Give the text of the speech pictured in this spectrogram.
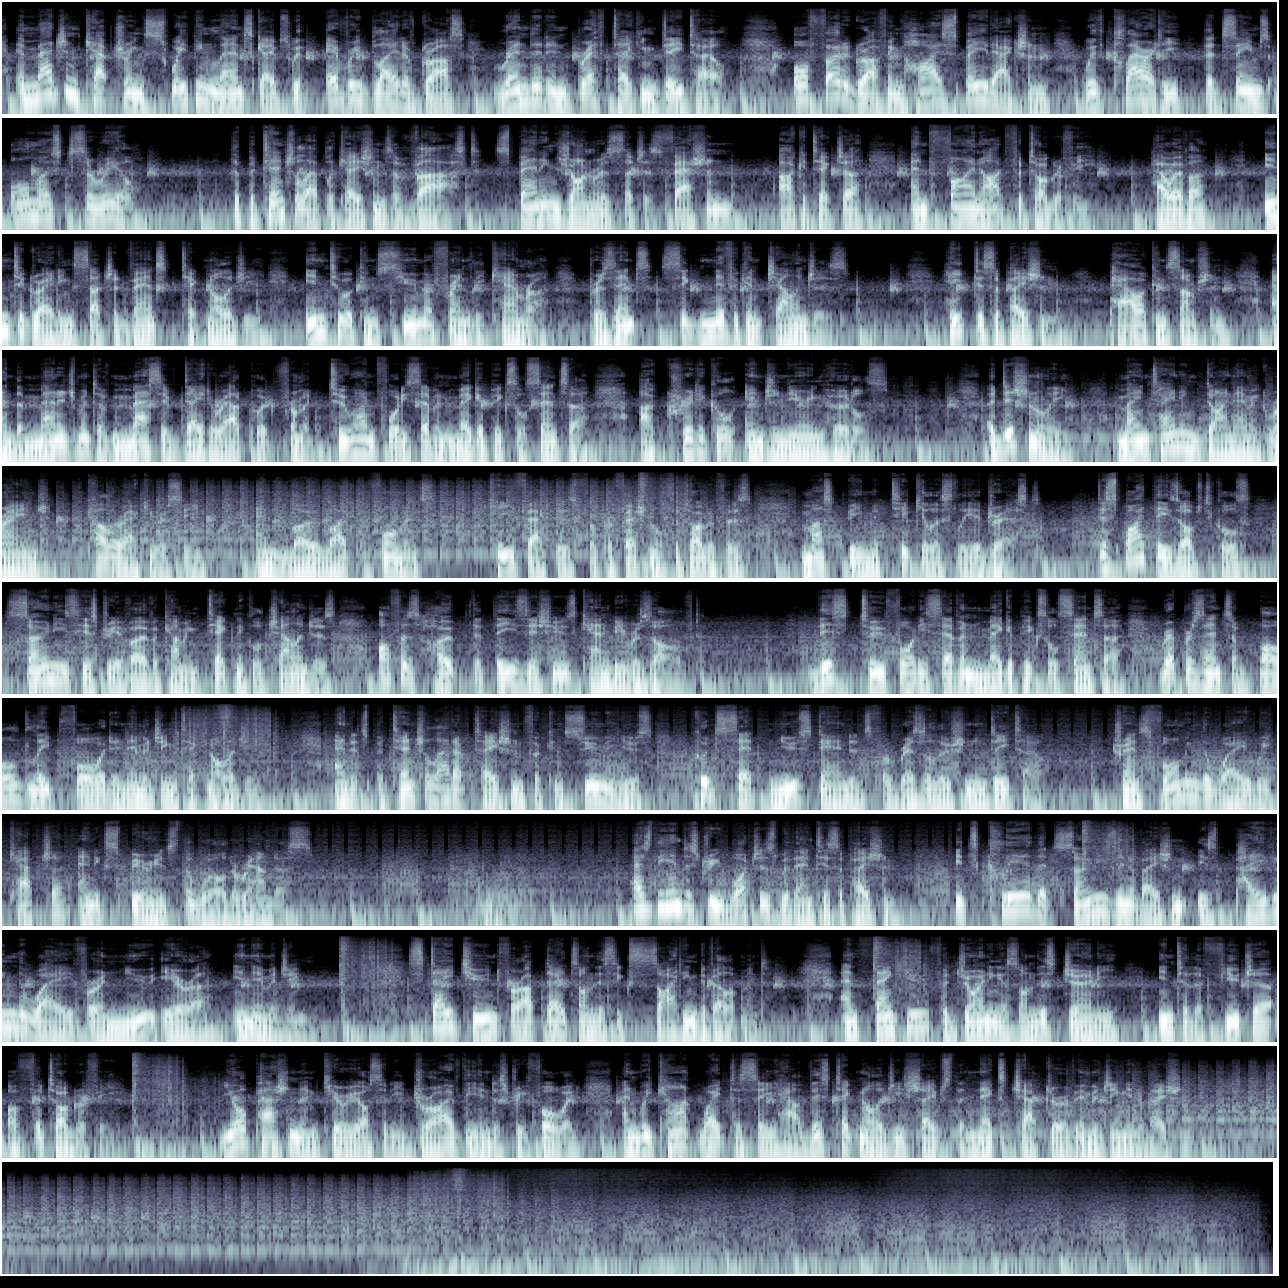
Imagine capturing sweeping landscapes with every blade of grass rendered in breathtaking detail, or photographing high-speed action with clarity that seems almost surreal. The potential applications are vast, spanning genres such as fashion, architecture, and fine art photography. However, integrating such advanced technology into a consumer-friendly camera presents significant challenges. Heat dissipation, power consumption, and the management of massive data output from a 247 megapixel sensor are critical engineering hurdles. Additionally, maintaining dynamic range, color accuracy, and low light performance, key factors for professional photographers, must be meticulously addressed. Despite these obstacles, Sony's history of overcoming technical challenges offers hope that these issues can be resolved. This 247 megapixel sensor represents a bold leap forward in imaging technology, and its potential adaptation for consumer use could set new standards for resolution and detail, transforming the way we capture and experience the world around us. As the industry watches with anticipation, it's clear that Sony's innovation is paving the way for a new era in imaging. Stay tuned for updates on this exciting development. And thank you for joining us on this journey into the future of photography. Your passion and curiosity drive the industry forward, and we can't wait to see how this technology shapes the next chapter of imaging innovation.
